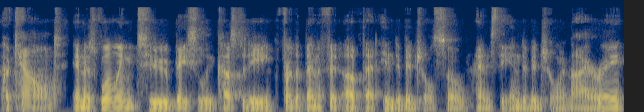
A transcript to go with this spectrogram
account and is willing to basically custody for the benefit of that individual. So hence the individual in the IRA.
